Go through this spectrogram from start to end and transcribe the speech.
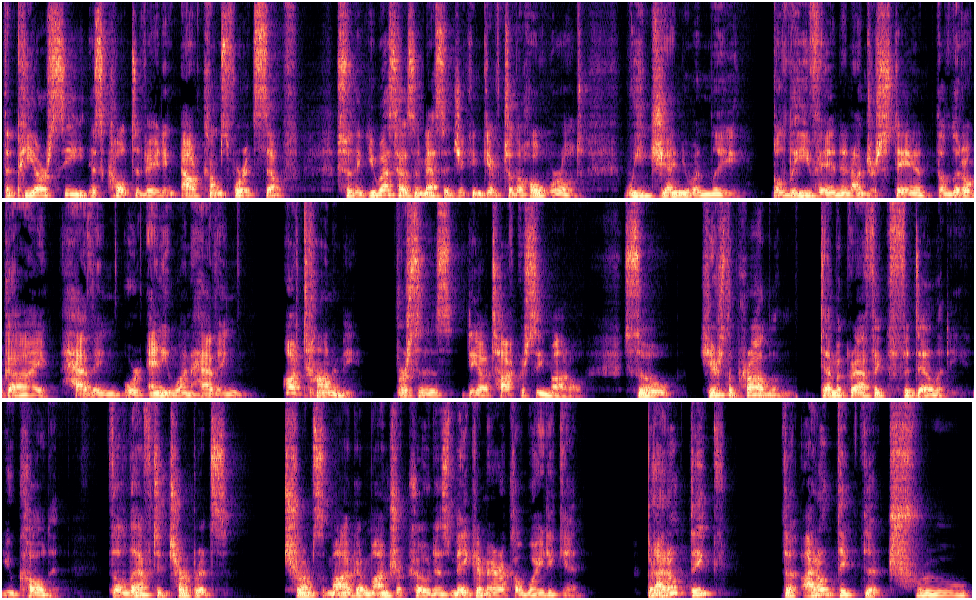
The PRC is cultivating outcomes for itself. So the US has a message it can give to the whole world. We genuinely believe in and understand the little guy having, or anyone having autonomy versus the autocracy model. So here's the problem demographic fidelity, you called it. The left interprets Trump's MAGA mantra code as make America white again. But I don't think the I don't think the true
